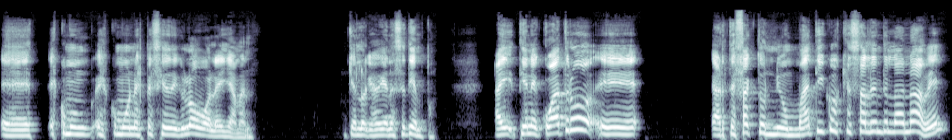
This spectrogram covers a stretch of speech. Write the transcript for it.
Eh, es, como un- es como una especie de globo, le llaman, que es lo que había en ese tiempo. Ahí tiene cuatro eh, artefactos neumáticos que salen de la nave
